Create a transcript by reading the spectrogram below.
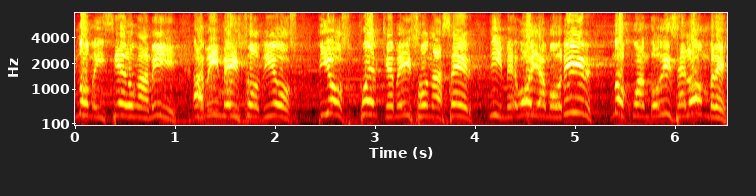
no me hicieron a mí. A mí me hizo Dios. Dios fue el que me hizo nacer y me voy a morir. No cuando dice el hombre,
